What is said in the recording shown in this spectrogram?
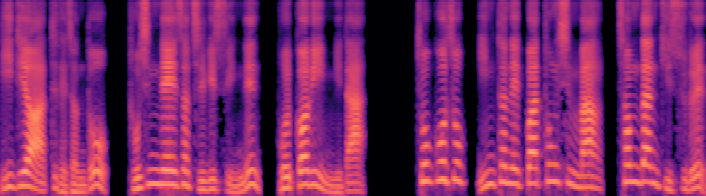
미디어 아트 대전도 도심 내에서 즐길 수 있는 볼거리입니다. 초고속 인터넷과 통신망, 첨단 기술은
